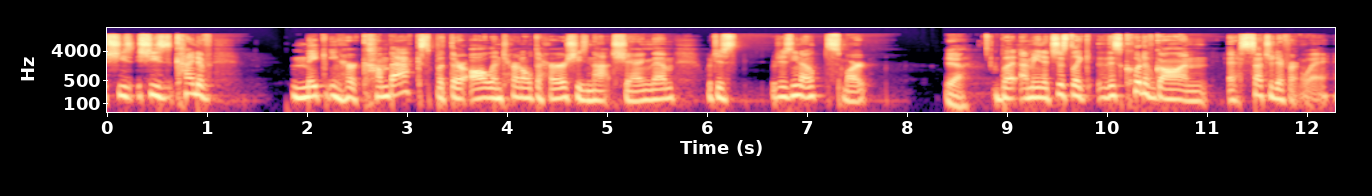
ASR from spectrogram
she's she's kind of making her comebacks, but they're all internal to her. She's not sharing them, which is which is you know smart. Yeah. But I mean, it's just like this could have gone such a different way.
